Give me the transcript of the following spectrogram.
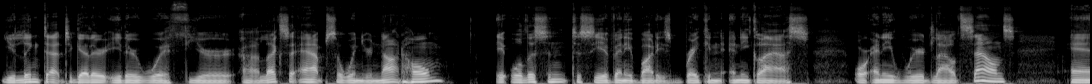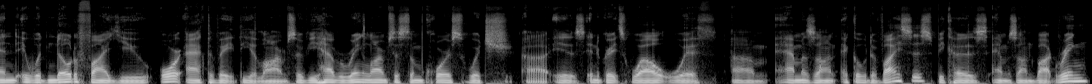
you link that together either with your uh, Alexa app. So when you're not home, it will listen to see if anybody's breaking any glass or any weird loud sounds, and it would notify you or activate the alarm. So if you have a Ring alarm system, course, which uh, is integrates well with um, Amazon Echo devices because Amazon bought Ring,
